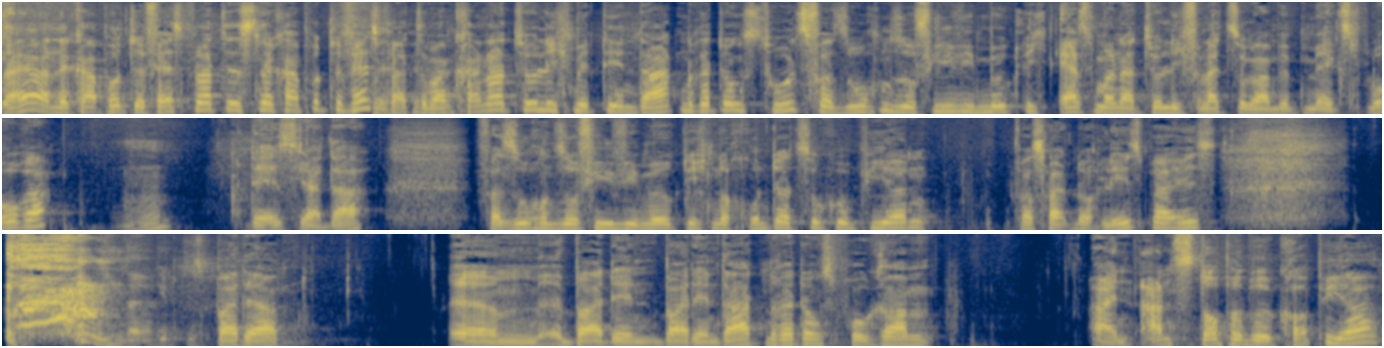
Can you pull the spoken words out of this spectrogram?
Naja, eine kaputte Festplatte ist eine kaputte Festplatte. Man kann natürlich mit den Datenrettungstools versuchen, so viel wie möglich, erstmal natürlich vielleicht sogar mit dem Explorer, mhm. der ist ja da, versuchen so viel wie möglich noch runter zu kopieren, was halt noch lesbar ist. Dann gibt es bei, der, ähm, bei, den, bei den Datenrettungsprogrammen einen Unstoppable Copier.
